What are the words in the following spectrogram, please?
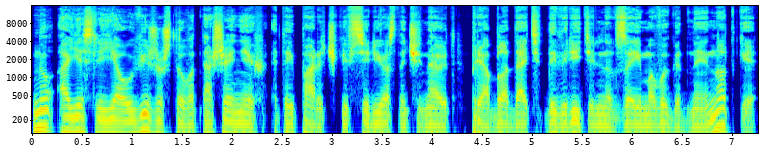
Ну, а если я увижу, что в отношениях этой парочки всерьез начинают преобладать доверительно взаимовыгодные нотки,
